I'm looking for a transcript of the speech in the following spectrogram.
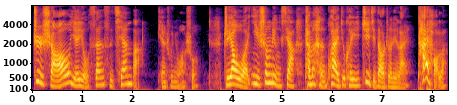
至少也有三四千吧，田鼠女王说：“只要我一声令下，他们很快就可以聚集到这里来。太好了，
